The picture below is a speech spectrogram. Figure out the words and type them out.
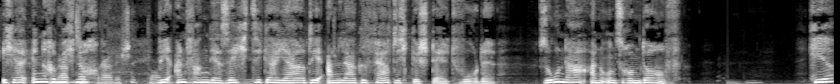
Ich erinnere mich noch, wie Anfang der 60er Jahre die Anlage fertiggestellt wurde, so nah an unserem Dorf. Hier,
